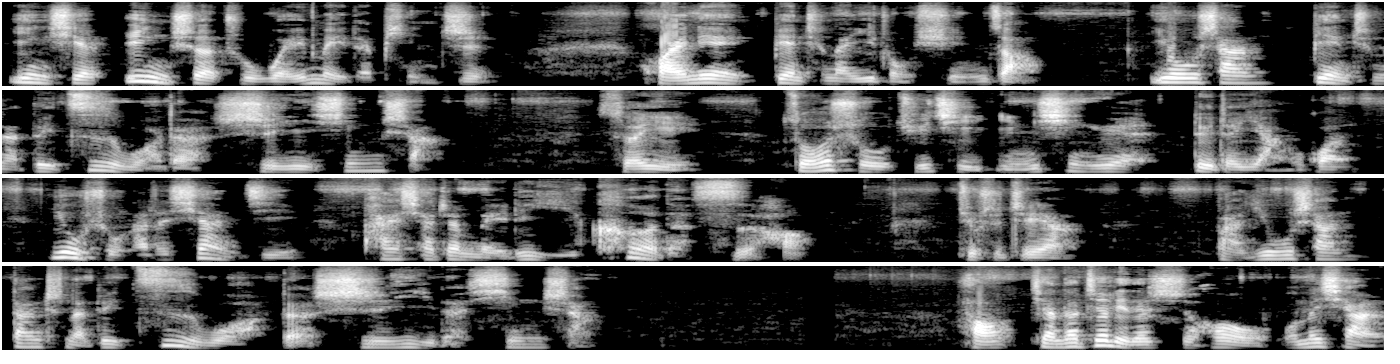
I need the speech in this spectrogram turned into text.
映现映射出唯美的品质。怀念变成了一种寻找，忧伤变成了对自我的诗意欣赏。所以。左手举起银杏叶，对着阳光；右手拿着相机，拍下这美丽一刻的四号。就是这样，把忧伤当成了对自我的诗意的欣赏。好，讲到这里的时候，我们想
